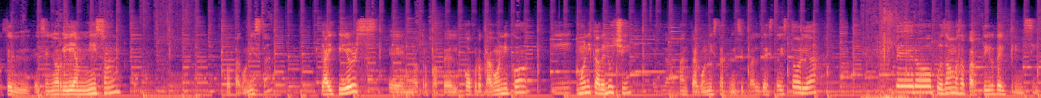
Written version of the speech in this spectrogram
Es el, el señor Liam Neeson como protagonista, Guy Pearce en otro papel coprotagónico y Mónica Bellucci es la antagonista principal de esta historia. Pero pues vamos a partir del principio.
